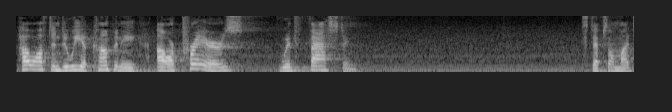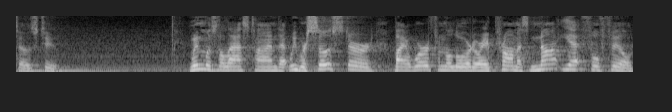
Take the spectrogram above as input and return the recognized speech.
How often do we accompany our prayers with fasting? Steps on my toes, too. When was the last time that we were so stirred by a word from the Lord or a promise not yet fulfilled,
